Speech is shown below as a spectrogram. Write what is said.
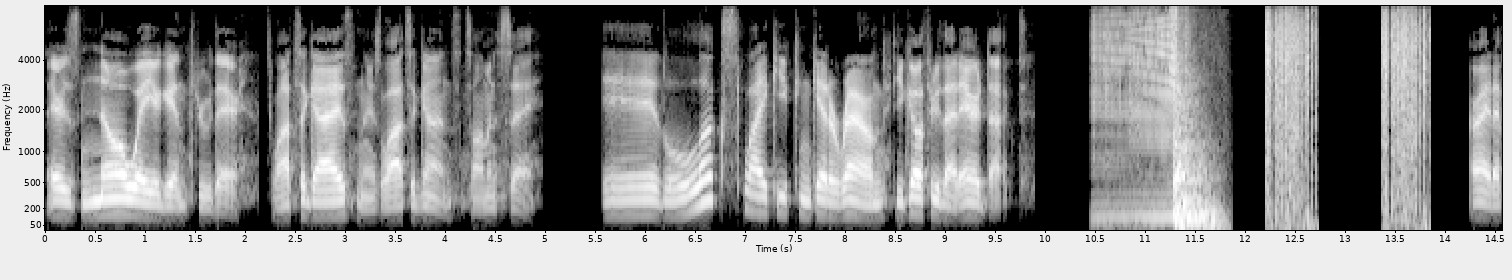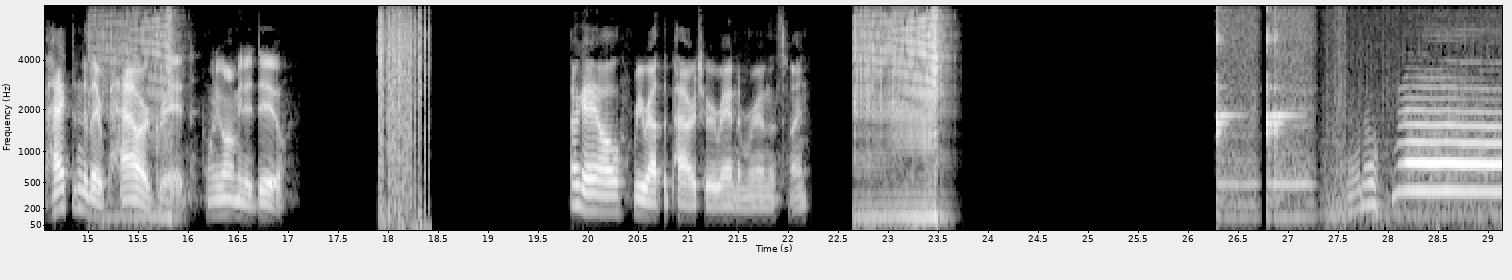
There's no way you're getting through there. There's lots of guys and there's lots of guns. That's all I'm gonna say. It looks like you can get around if you go through that air duct. Alright, I've hacked into their power grid. What do you want me to do? Okay, I'll reroute the power to a random room, that's fine. Oh no. No!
